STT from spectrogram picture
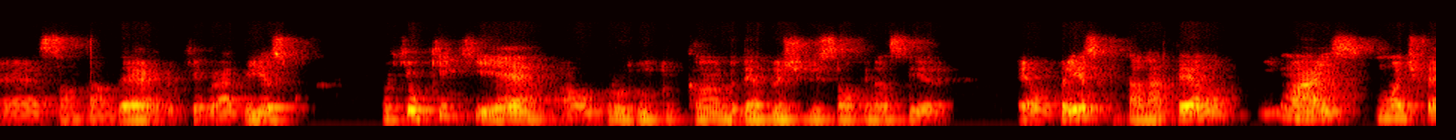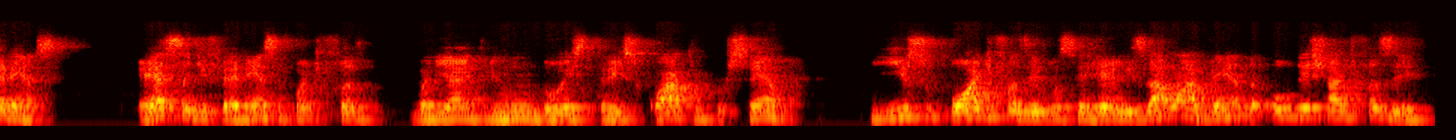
é, Santander, do que Bradesco, porque o que, que é o produto câmbio dentro da instituição financeira? É o preço que está na tela e mais uma diferença. Essa diferença pode variar entre 1, 2, 3, 4%, e isso pode fazer você realizar uma venda ou deixar de fazer.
